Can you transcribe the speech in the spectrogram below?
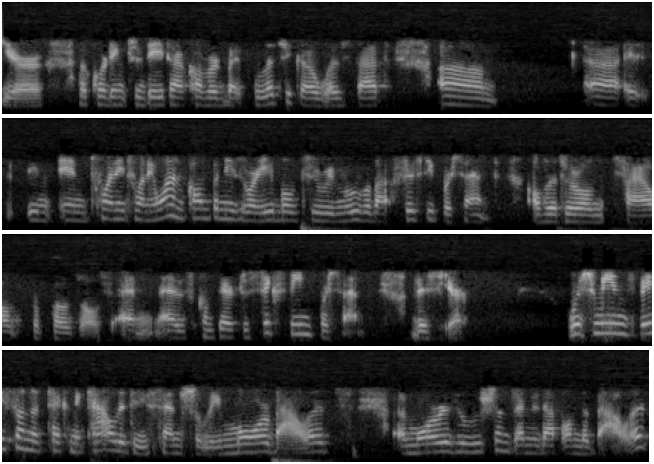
year, according to data covered by Politico, was that um, uh, in, in 2021, companies were able to remove about 50% of the total filed proposals, and as compared to 16% this year which means based on the technicality, essentially, more ballots, uh, more resolutions ended up on the ballot.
